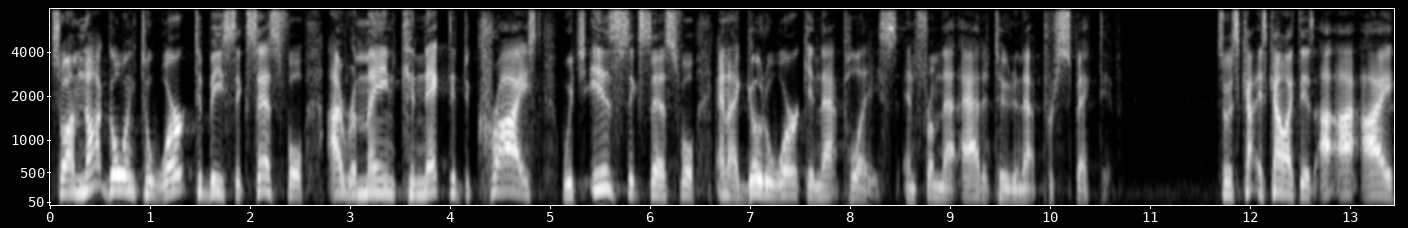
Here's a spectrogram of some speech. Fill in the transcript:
So I'm not going to work to be successful. I remain connected to Christ, which is successful, and I go to work in that place and from that attitude and that perspective. So it's kind, it's kind of like this. I, I, I,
